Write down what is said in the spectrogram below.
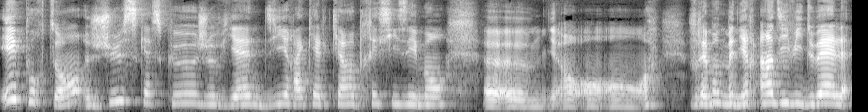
et pourtant, jusqu'à ce que je vienne dire à quelqu'un précisément, euh, euh, en, vraiment de manière individuelle,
